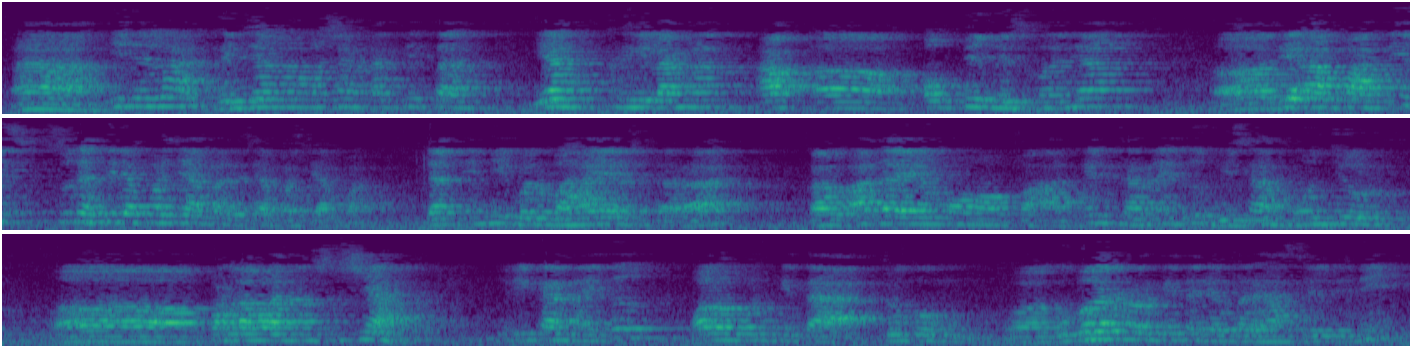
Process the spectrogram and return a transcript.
Nah, inilah gejala masyarakat kita yang kehilangan uh, optimismenya, uh, dia apatis, sudah tidak percaya pada siapa-siapa. Dan ini berbahaya, saudara. Kalau ada yang mau manfaatkan, karena itu bisa muncul uh, perlawanan sosial. Jadi karena itu, walaupun kita dukung uh, gubernur kita dia berhasil ini,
